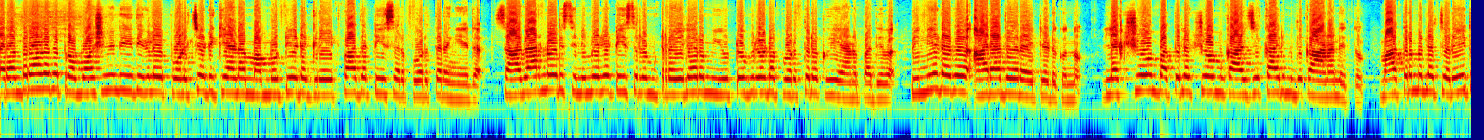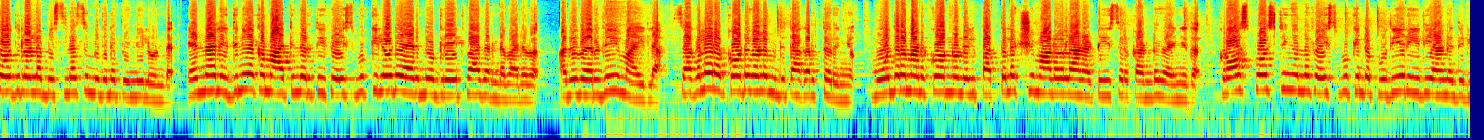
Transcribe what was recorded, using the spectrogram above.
പരമ്പരാഗത പ്രൊമോഷൻ രീതികളെ പൊളിച്ചടുക്കിയാണ് മമ്മൂട്ടിയുടെ ഗ്രേറ്റ് ഫാദർ ടീസർ പുറത്തിറങ്ങിയത്. സാധാരണ ഒരു സിനിമയുടെ ടീസറും ട്രെയിലറും യൂട്യൂബിലൂടെ പുറത്തിറക്കുകയാണ് പതിവ്. പിന്നീട് അത് ആരാധകർ ഏറ്റെടുക്കുന്നു. ലക്ഷവും പത്ത് ലക്ഷവും കാഴ്ചക്കാരും ഇത് കാണാനെത്തും. മാത്രമല്ല ചെറിയ തോതിലുള്ള ബിസിനസ്സും ഇതിന് പിന്നിലുണ്ട്. എന്നാൽ ഇതിനെയൊക്കെ മാറ്റി നിർത്തി ഫേസ്ബുക്കിലൂടെയായിരുന്നു ഗ്രേറ്റ് ഫാദറിന്റെ വരവ്. അത് വെറുതെയുമായില്ല. സകല റെക്കോർഡുകളും ഇത് തകർത്തെറിഞ്ഞു. മൂന്നര മണിക്കൂറിനുള്ളിൽ പത്ത് ലക്ഷം ആളുകളാണ് ടീസർ കണ്ടു കഴിഞ്ഞത് ക്രോസ് പോസ്റ്റിംഗ് എന്ന ഫേസ്ബുക്കിന്റെ പുതിയ രീതിയാണ് ഇതിൽ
